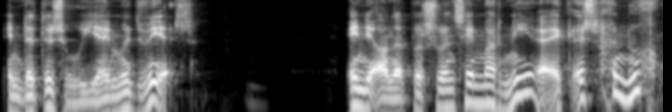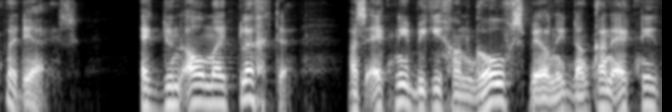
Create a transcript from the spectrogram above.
En dit is hoe jy moet wees. En die ander persoon sê maar nee, ek is genoeg by die huis. Ek doen al my pligte. As ek nie bietjie gaan golf speel nie, dan kan ek nie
